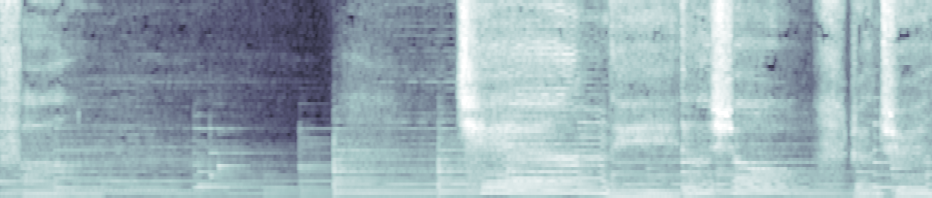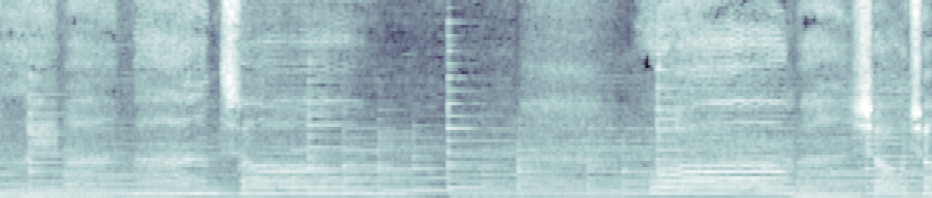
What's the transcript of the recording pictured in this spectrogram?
防。牵你的手，人群里慢慢走。手藏有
